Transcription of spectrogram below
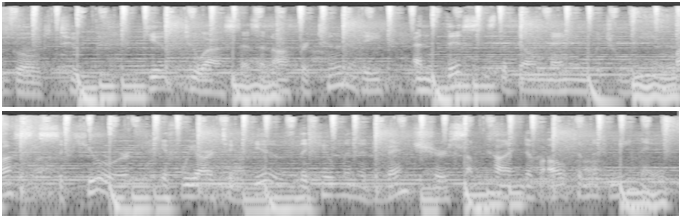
Struggled to give to us as an opportunity, and this is the domain which we must secure if we are to give the human adventure some kind of ultimate meaning.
